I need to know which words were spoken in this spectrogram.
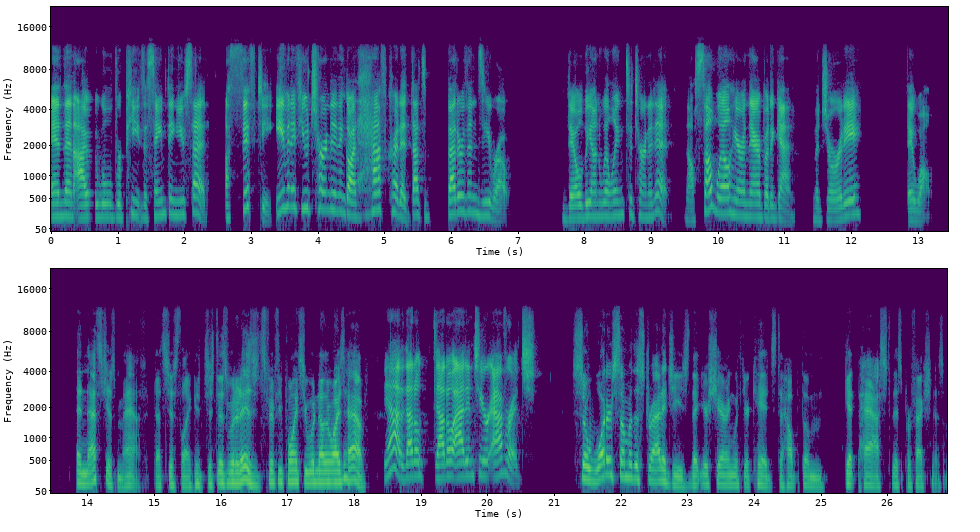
And then I will repeat the same thing you said a 50. Even if you turned in and got half credit, that's better than zero. They'll be unwilling to turn it in. Now, some will here and there, but again, majority, they won't. And that's just math. That's just like it just is what it is. It's 50 points you wouldn't otherwise have. Yeah, that'll that'll add into your average. So what are some of the strategies that you're sharing with your kids to help them get past this perfectionism?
